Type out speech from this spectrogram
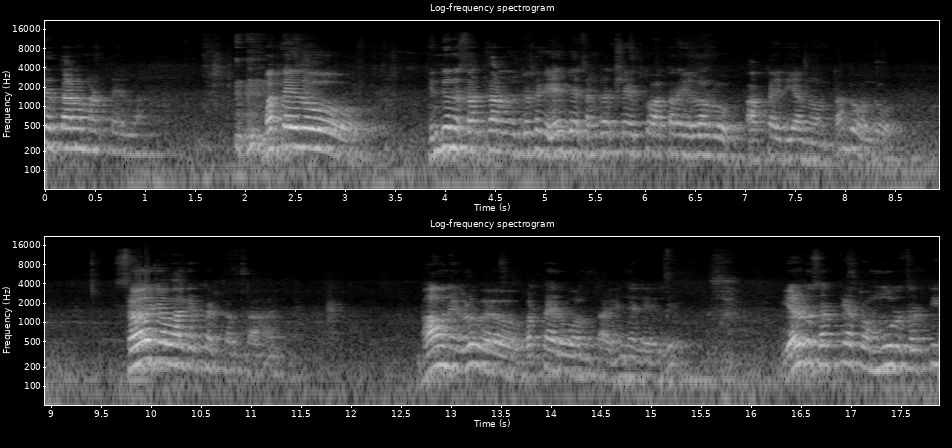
ನಿರ್ಧಾರ ಮಾಡ್ತಾ ಇಲ್ಲ. ಮತ್ತೆ ಇದು ಹಿಂದಿನ ಸರ್ಕಾರದ ಜೊತೆಗೆ ಹೇಗೆ ಸಂಘರ್ಷ ಇತ್ತು, ಆ ಥರ ಎಲ್ಲರೂ ಆಗ್ತಾ ಇದೆಯಾ ಅನ್ನುವಂಥದ್ದು ಒಂದು ಸಹಜವಾಗಿರ್ತಕ್ಕಂಥ ಭಾವನೆಗಳು ಬರ್ತಾ ಇರುವಂಥ ಹಿನ್ನೆಲೆಯಲ್ಲಿ ಎರಡು ಸರ್ತಿ ಅಥವಾ ಮೂರು ಸರ್ತಿ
